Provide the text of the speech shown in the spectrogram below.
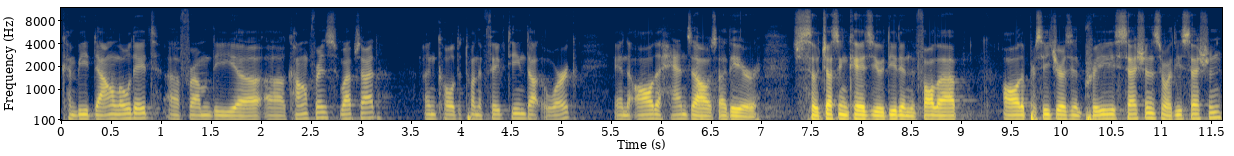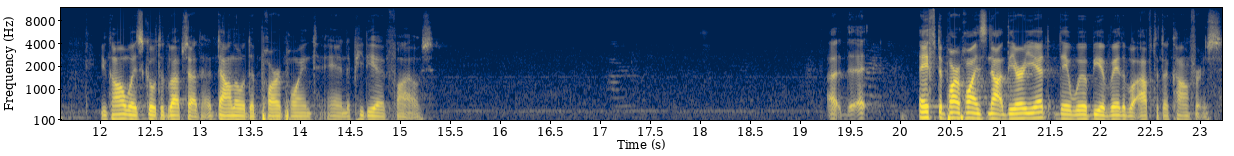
can be downloaded from the conference website, encode2015.org, and all the handouts are there. So just in case you didn't follow up all the procedures in previous sessions or this session, you can always go to the website and download the PowerPoint and the PDF files. Uh, if the PowerPoint is not there yet, they will be available after the conference.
